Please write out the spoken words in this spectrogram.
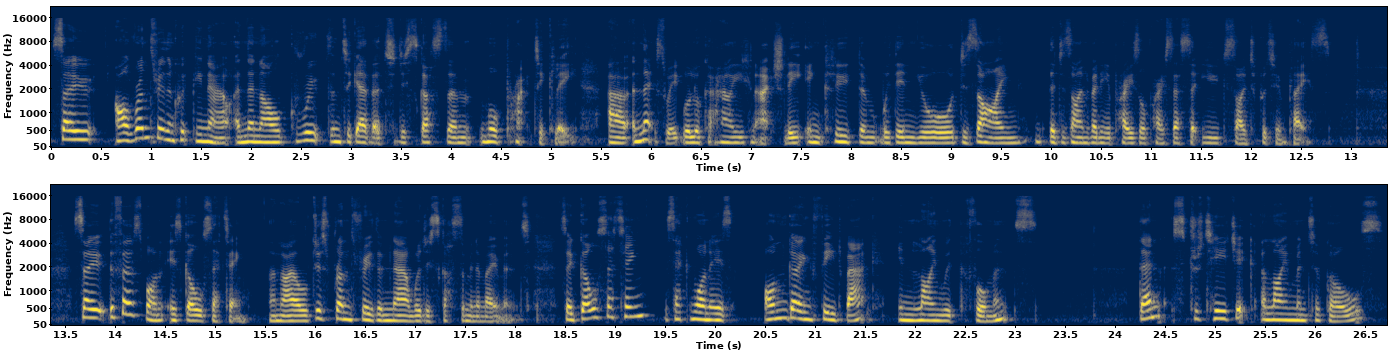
So I'll run through them quickly now and then I'll group them together to discuss them more practically. Uh, and next week we'll look at how you can actually include them within your design, the design of any appraisal process that you decide to put in place. So the first one is goal setting, and I'll just run through them now. We'll discuss them in a moment. So, goal setting, the second one is ongoing feedback in line with performance. Then, strategic alignment of goals.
